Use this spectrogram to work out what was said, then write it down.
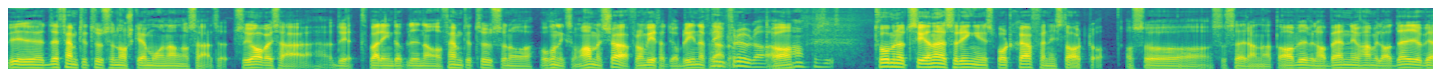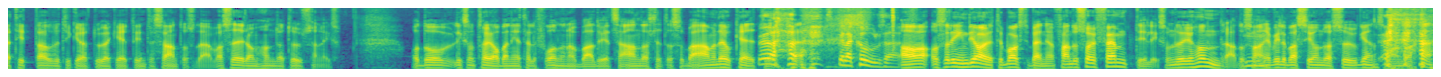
Vi, det är 50 000 norska i månaden och så här typ. Så jag var ju så här, du vet, bara ringde upp Lina och 50 000 och, och hon liksom, ja men kör för hon vet att jag brinner för det Din fru då? Ja. ja precis. Två minuter senare så ringer ju sportchefen i start då. Och så, så säger han att ja, vi vill ha Benny och han vill ha dig och vi har tittat och vi tycker att du verkar jätteintressant och sådär. Vad säger du om 100 000 liksom? Och då liksom tar jag bara ner telefonen och bara du vet så andas lite och så bara, ja men det är okej typ. Spela cool så här. Ja, och så ringde jag ju tillbaks till Benny. Fan du sa ju 50 liksom, du är ju 100. Då sa han, Mm. jag ville bara se om du var sugen. Så han, då.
